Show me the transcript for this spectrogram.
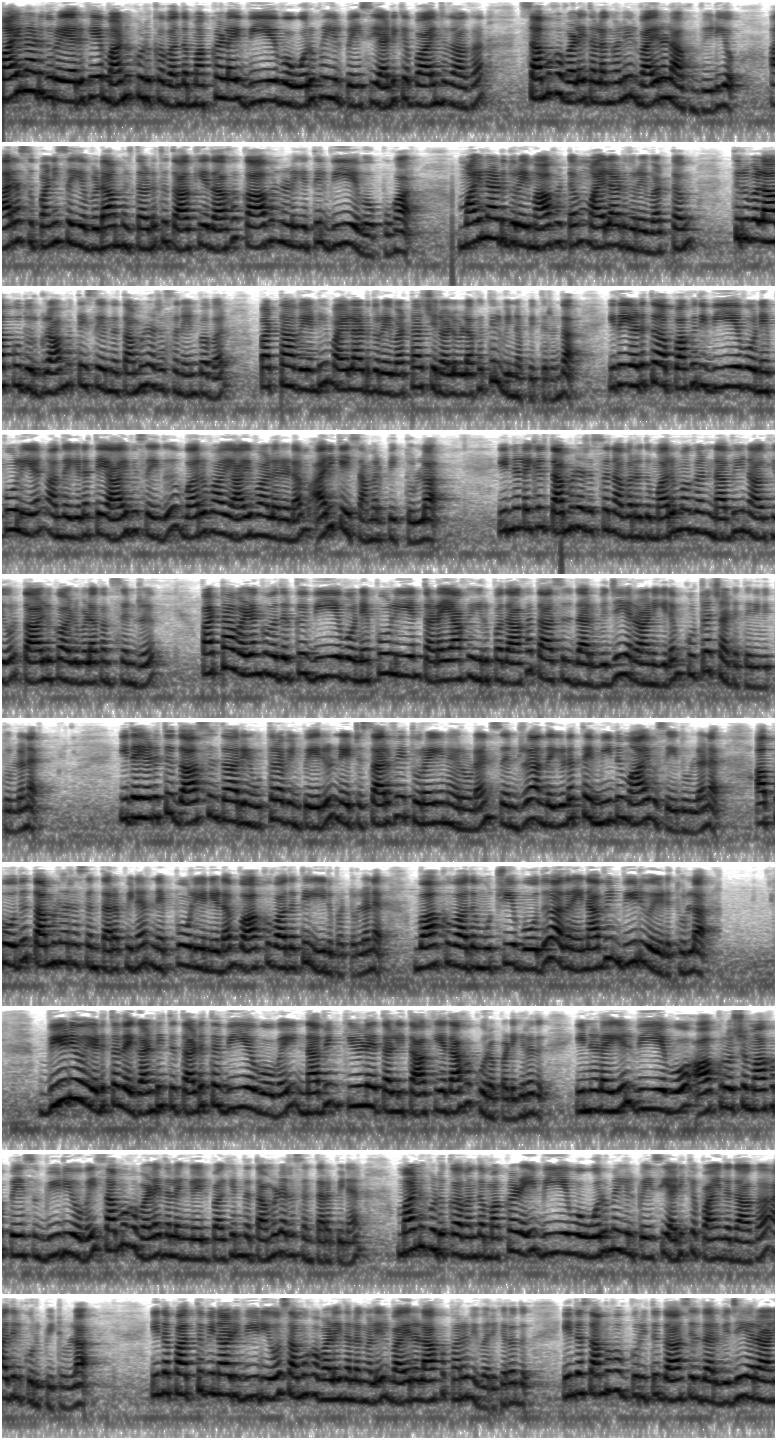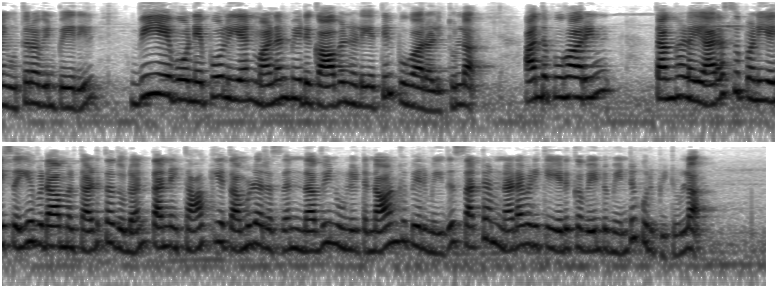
மயிலாடுதுறை அருகே மனு கொடுக்க வந்த மக்களை விஏஓ ஒருமையில் பேசி அடிக்க பாய்ந்ததாக சமூக வலைதளங்களில் வைரலாகும் வீடியோ. அரசு பணி செய்ய விடாமல் தடுத்து தாக்கியதாக காவல் நிலையத்தில் விஏஓ புகார். மயிலாடுதுறை மாவட்டம் மயிலாடுதுறை வட்டம் திருவலாப்புதூர் கிராமத்தைச் சேர்ந்த தமிழரசன் என்பவர் பட்டா வேண்டி மயிலாடுதுறை வட்டாட்சியர் அலுவலகத்தில் விண்ணப்பித்திருந்தார். இதையடுத்து அப்பகுதி விஏஓ நெப்போலியன் அந்த இடத்தை ஆய்வு செய்து வருவாய் ஆய்வாளரிடம் அறிக்கை சமர்ப்பித்துள்ளார். இந்நிலையில் தமிழரசன் அவரது மருமகன் நவீன் ஆகியோர் தாலுகா அலுவலகம் சென்று பட்டா வழங்குவதற்கு விஏஓ நெப்போலியன் தடையாக இருப்பதாக தாசில்தார் விஜயராணியிடம் குற்றச்சாட்டு தெரிவித்துள்ளனர். இதையடுத்து தாசில்தாரின் உத்தரவின் பேரில் நேற்று சர்வே துறையினருடன் சென்று அந்த இடத்தை மீண்டும் ஆய்வு செய்துள்ளனர். அப்போது தமிழரசன் தரப்பினர் நெப்போலியனிடம் வாக்குவாதத்தில் ஈடுபட்டுள்ளனர். வாக்குவாதம் முற்றிய போது அதனை நவீன் வீடியோ எடுத்துள்ளார். வீடியோ எடுத்ததை கண்டித்து தடுத்த விஏஓவை நவீன் கீழே தள்ளி தாக்கியதாக கூறப்படுகிறது. இந்நிலையில் விஏஓ ஆக்ரோஷமாக பேசும் வீடியோவை சமூக வலைதளங்களில் பகிர்ந்த தமிழரசன் தரப்பினர் மனு கொடுக்க வந்த மக்களை விஏஓ ஒருமையில் பேசி அடிக்க பாய்ந்ததாக அதில் குறிப்பிட்டுள்ளார். இந்த பத்து வினாடி வீடியோ சமூக வலைதளங்களில் வைரலாக பரவி வருகிறது. இந்த சம்பவம் குறித்து தாசில்தார் விஜயராணி உத்தரவின் பேரில் விஏஓ நெப்போலியன் மணல்மேடு காவல் நிலையத்தில் புகார் அளித்துள்ளார். அந்த புகாரின் தங்களை அரசு பணியை செய்ய விடாமல் தடுத்ததுடன் தன்னை தாக்கிய தமிழரசன் நவீன் உள்ளிட்ட நான்கு பேர் மீது சட்டம் நடவடிக்கை எடுக்க வேண்டும் என்று குறிப்பிட்டுள்ளார்.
